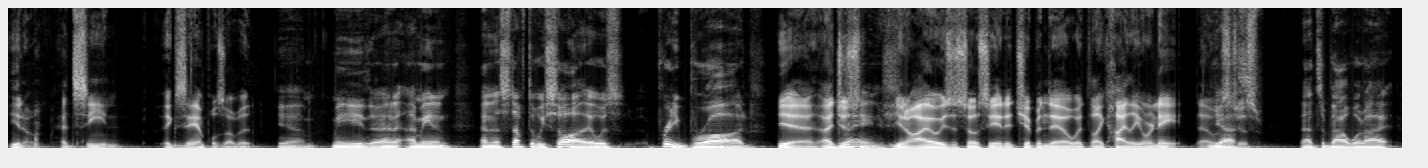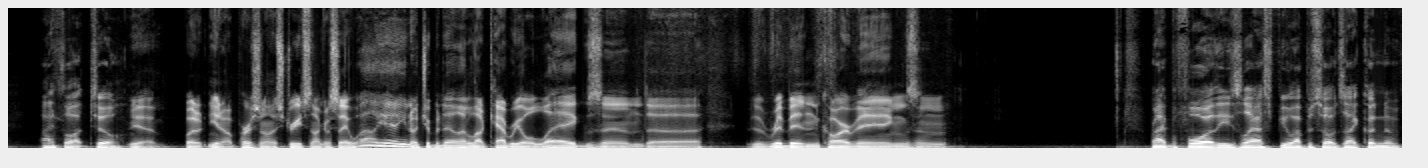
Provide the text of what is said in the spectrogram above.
you know, had seen examples of it. yeah, me either. And I mean, and the stuff that we saw, it was pretty broad. Yeah, I just Range. you know I always associated Chippendale with like highly ornate. That was Yes. just That's about what I I thought too. yeah. But you know, a person on the street's not going to say, "Well, yeah, you know, Chippendale had a lot of cabriole legs and uh, the ribbon carvings and Right before these last few episodes, I couldn't have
